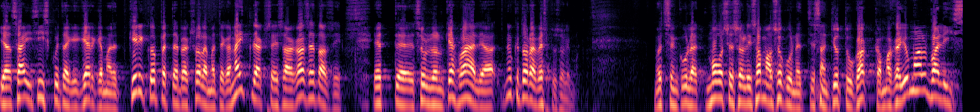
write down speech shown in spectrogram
ja sai siis kuidagi kergemale, et kirikuõpetaja peaks olema, et ega näitlejaks ei saa ka sedasi, et sul on kehva hääl ja niisugune tore vestlus oli mul ma ütlesin, kuule, et Mooses oli samasugune, et ei saanud jutuga hakkama, aga jumal valis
